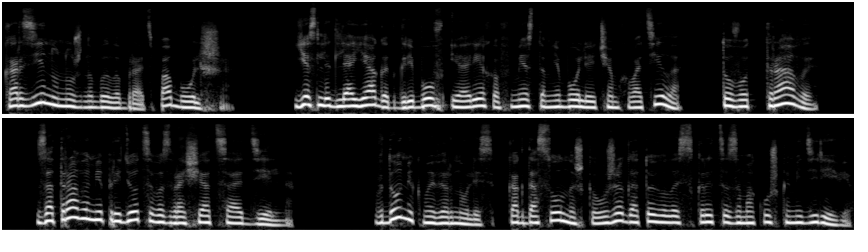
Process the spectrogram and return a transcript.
Корзину нужно было брать побольше. Если для ягод, грибов и орехов места мне более чем хватило, то вот травы... За травами придется возвращаться отдельно. В домик мы вернулись, когда солнышко уже готовилось скрыться за макушками деревьев.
